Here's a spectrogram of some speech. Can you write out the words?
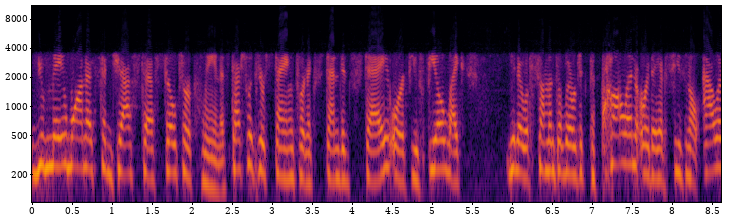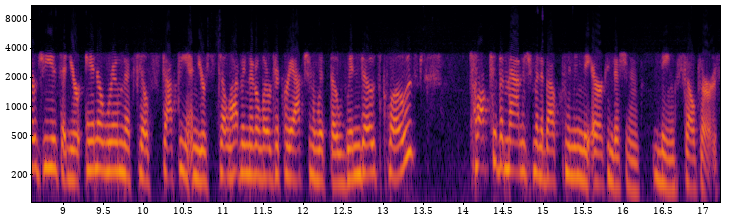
you may want to suggest a filter clean, especially if you're staying for an extended stay or if you feel like, you know, if someone's allergic to pollen or they have seasonal allergies and you're in a room that feels stuffy and you're still having an allergic reaction with the windows closed, talk to the management about cleaning the air conditioning filters.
